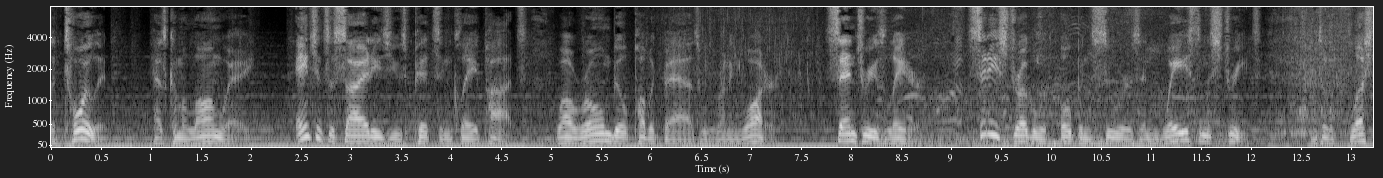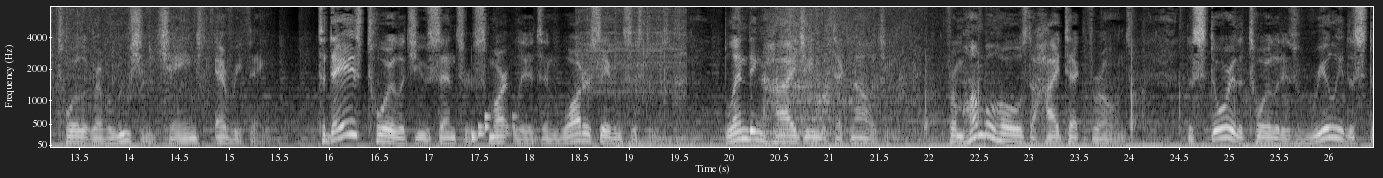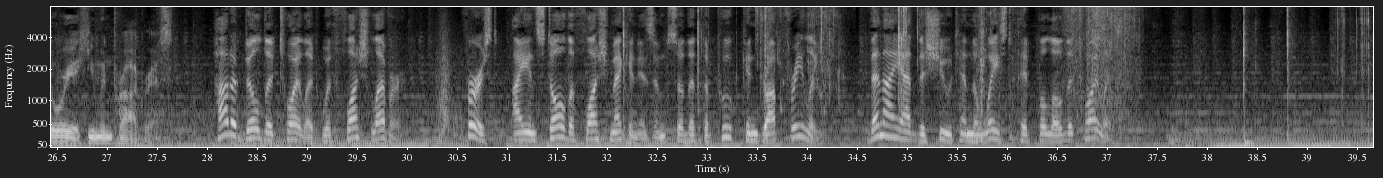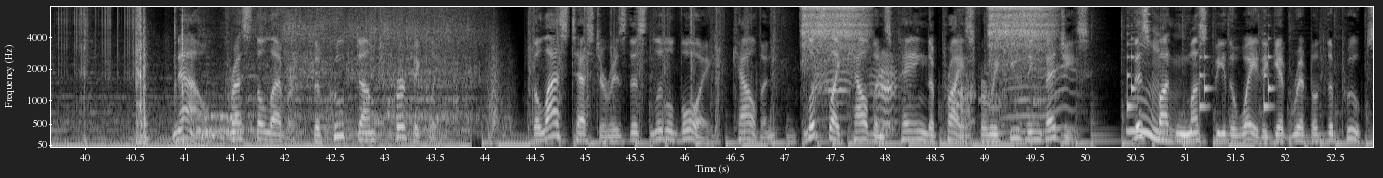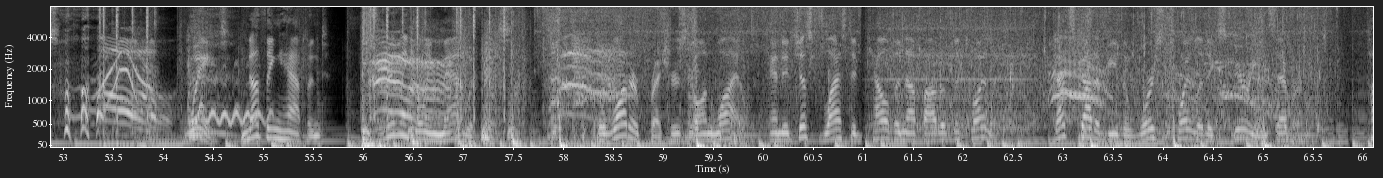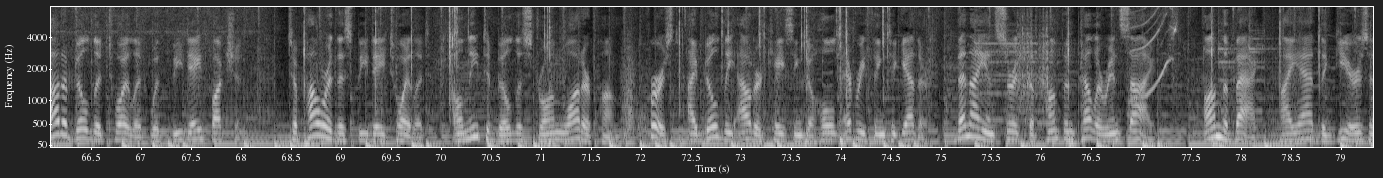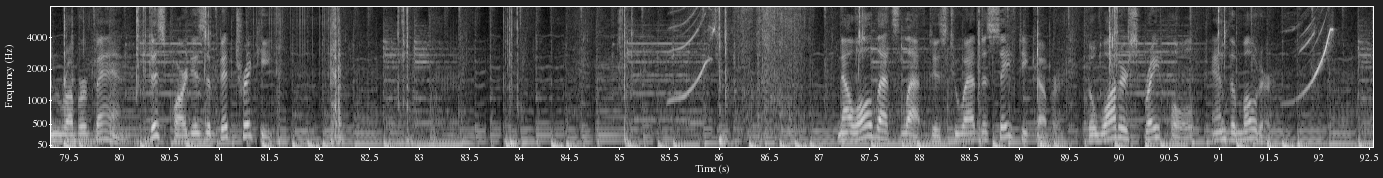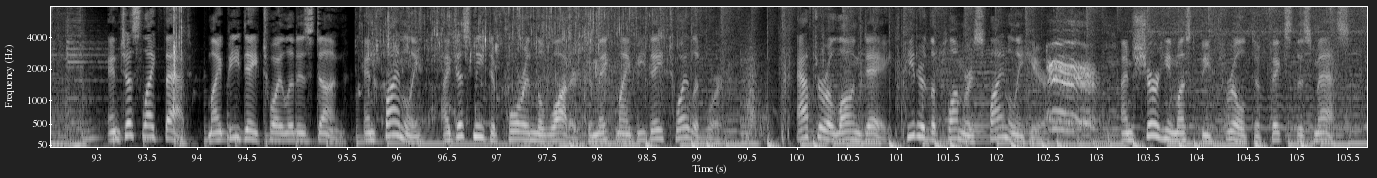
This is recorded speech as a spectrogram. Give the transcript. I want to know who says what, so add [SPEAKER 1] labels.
[SPEAKER 1] The toilet has come a long way. Ancient societies used pits and clay pots, while Rome built public baths with running water. Centuries later, cities struggled with open sewers and waste in the streets until the flush toilet revolution changed everything. Today's toilets use sensors, smart lids, and water-saving systems, blending hygiene with technology. From humble holes to high-tech thrones, the story of the toilet is really the story of human progress.
[SPEAKER 2] How to build a toilet with flush lever. First, I install the flush mechanism so that the poop can drop freely. Then I add the chute and the waste pit below the toilet. Now, press the lever. The poop dumped perfectly. The last tester is this little boy, Calvin. Looks like Calvin's paying the price for refusing veggies. This hmm. button must be the way to get rid of the poops. Wait, nothing happened. He's really going mad with this. The water pressure's gone wild, and it just blasted Calvin up out of the toilet. That's gotta be the worst toilet experience ever. How to build a toilet with bidet function. To power this bidet toilet, I'll need to build a strong water pump. First, I build the outer casing to hold everything together. Then I insert the pump impeller inside. On the back, I add the gears and rubber band. This part is a bit tricky. Now all that's left is to add the safety cover, the water spray pole, and the motor. And just like that, my bidet toilet is done. And finally, I just need to pour in the water to make my bidet toilet work. After a long day, Peter the plumber's finally here. I'm sure he must be thrilled to fix this mess.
